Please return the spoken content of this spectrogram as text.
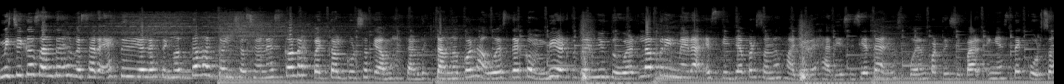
Mis chicos, antes de empezar este video les tengo dos actualizaciones con respecto al curso que vamos a estar dictando con la web de Conviértete en YouTuber. La primera es que ya personas mayores a 17 años pueden participar en este curso.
